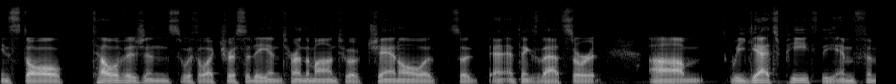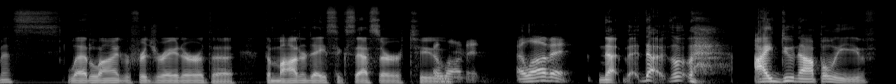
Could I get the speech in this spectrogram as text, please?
install televisions with electricity and turn them on to a channel uh, so and, and things of that sort um we get Pete the infamous lead lined refrigerator, the the modern day successor to. I love it. I love it. No, no, I do not believe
